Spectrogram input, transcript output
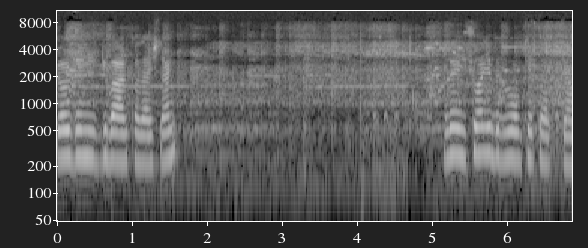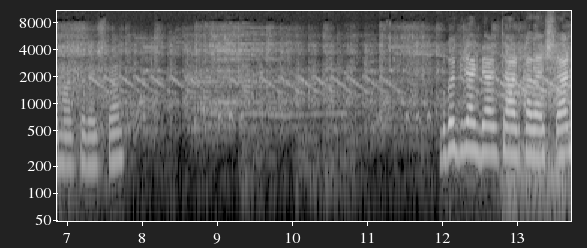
Gördüğünüz gibi arkadaşlar. Buraya şöyle bir roket atacağım arkadaşlar. Bu da güzel bir harita arkadaşlar.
